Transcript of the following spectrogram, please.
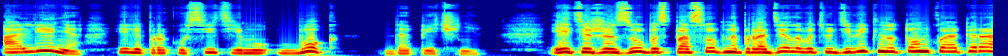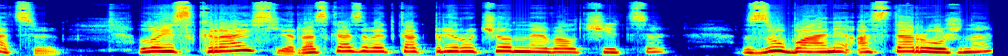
оленя или прокусить ему бок до печени. Эти же зубы способны проделывать удивительно тонкую операцию. Лоис Крайслер рассказывает, как прирученная волчица зубами осторожно,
